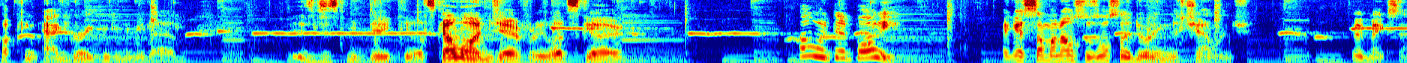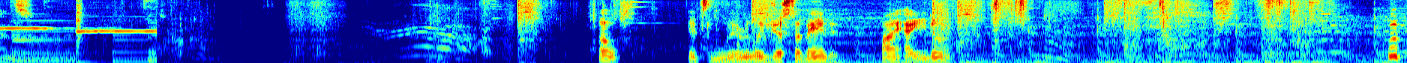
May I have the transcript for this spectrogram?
fucking hag raven would have is just ridiculous. Come on, Jeffrey, let's go. Oh, a dead body. I guess someone else was also doing this challenge. It makes sense. Oh, it's literally just a bandit. Hi, how you doing? Whoop.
